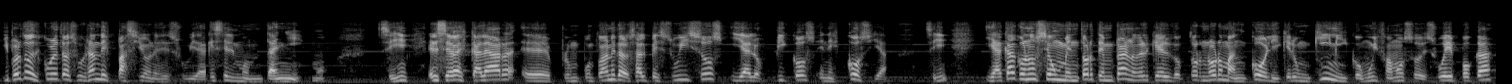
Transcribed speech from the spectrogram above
y por otro descubre todas sus grandes pasiones de su vida, que es el montañismo. ¿sí? Él se va a escalar eh, pun- puntualmente a los Alpes suizos y a los picos en Escocia. ¿sí? Y acá conoce a un mentor temprano de él, que era el doctor Norman Colley, que era un químico muy famoso de su época,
